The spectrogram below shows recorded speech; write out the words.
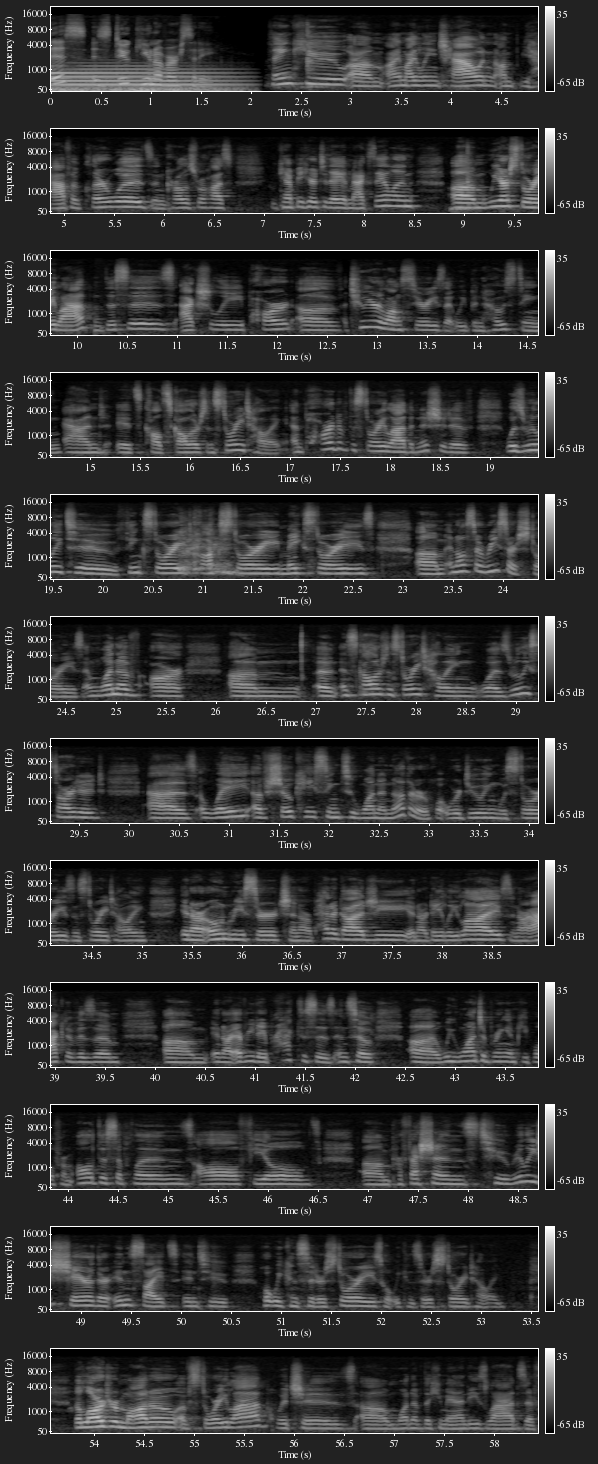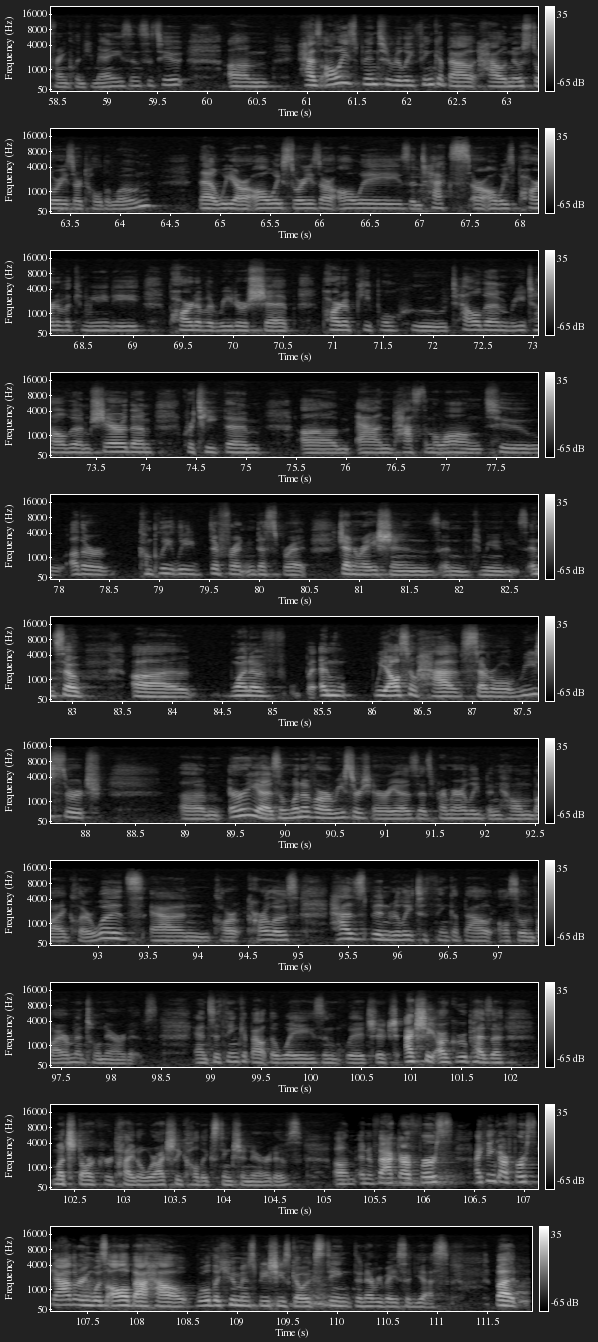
This is Duke University. Thank you. Um, I'm Eileen Chow, and on behalf of Claire Woods and Carlos Rojas, who can't be here today, and Max Allen, um, we are Story Lab. This is actually part of a two-year-long series that we've been hosting, and it's called Scholars and Storytelling. And part of the Story Lab initiative was really to think story, talk story, make stories, um, and also research stories. And one of our um, uh, and Scholars and Storytelling was really started as a way of showcasing to one another what we're doing with stories and storytelling in our own research, in our pedagogy, in our daily lives, in our activism, um, in our everyday practices. And so uh, we want to bring in people from all disciplines, all fields, um, professions to really share their insights into what we consider stories, what we consider storytelling. The larger motto of Story Lab, which is um, one of the humanities labs at Franklin Humanities Institute, um, has always been to really think about how no stories are told alone, that we are always, stories are always, and texts are always part of a community, part of a readership, part of people who tell them, retell them, share them, critique them, um, and pass them along to other completely different and disparate generations and communities. And so uh, one of, and we also have several research um, areas, and one of our research areas that's primarily been helmed by Claire Woods and Car Carlos has been really to think about also environmental narratives and to think about the ways in which, actually our group has a much darker title. We're actually called Extinction Narratives. Um, and in fact, our first, I think our first gathering was all about how will the human species go extinct, and everybody said yes. But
